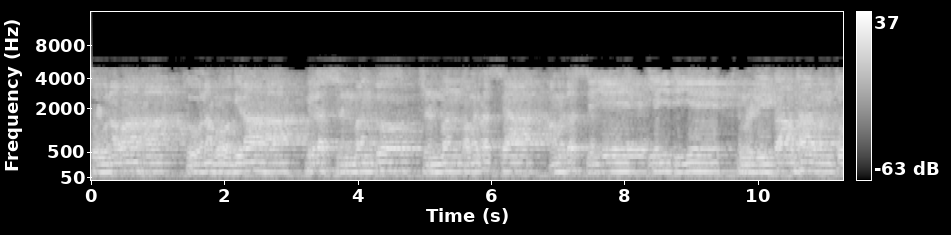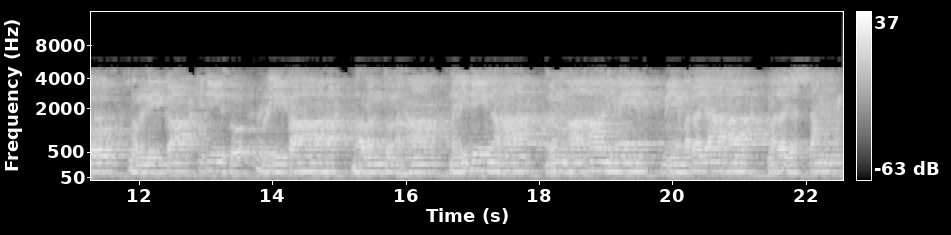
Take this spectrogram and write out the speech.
सूनवाः सूनभो गिराः। गिरः शृण्वन्तु शृण्वन्त्वमृतस्य अमृतस्य ये यैति ये। स्मृळीका भवन्तु स्मृळीका इति सुमृळीकाः भवन्तु नः नैति नः। ब्रह्माणि मे मे मतयाः मतयश्रम्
